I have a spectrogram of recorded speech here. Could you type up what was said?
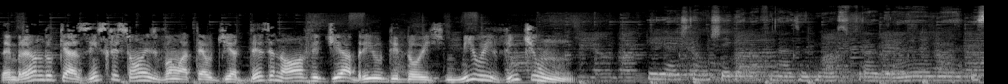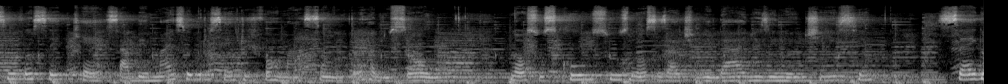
Lembrando que as inscrições vão até o dia 19 de abril de 2021. E já estamos chegando ao finalzinho do nosso programa. E se você quer saber mais sobre o Centro de Formação Terra do Sol, nossos cursos, nossas atividades e notícias, segue,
